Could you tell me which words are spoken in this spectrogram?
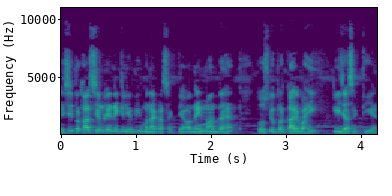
इसी प्रकार सिम लेने के लिए भी मना कर सकते हैं और नहीं मानता है तो उसके ऊपर कार्यवाही की जा सकती है।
